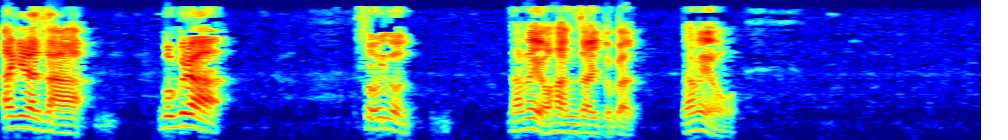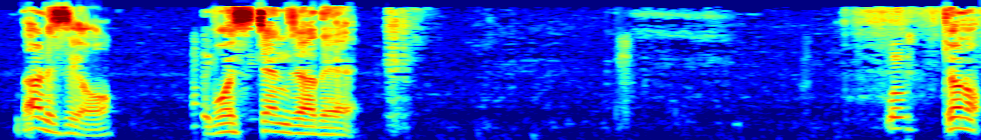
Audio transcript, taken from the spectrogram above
アキラさん、僕ら、そういうの、ダメよ、犯罪とか。ダメよ。ダメですよ。ボイスチェンジャーで。今日の、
